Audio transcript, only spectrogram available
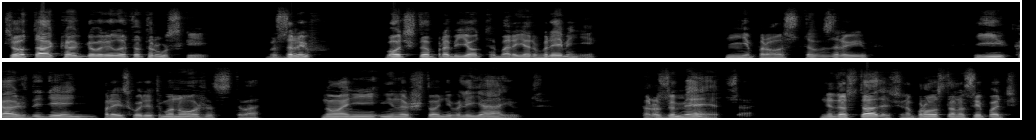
Все так, как говорил этот русский. Взрыв. Вот что пробьет барьер времени. Не просто взрыв. Их каждый день происходит множество, но они ни на что не влияют. Разумеется, недостаточно просто насыпать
